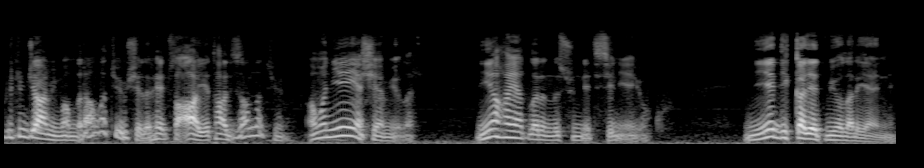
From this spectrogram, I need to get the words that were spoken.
Bütün cami imamları anlatıyor bir şeyler. Hepsi ayet, hadis anlatıyor. Ama niye yaşayamıyorlar? Niye hayatlarında sünnet-i seniye yok? Niye dikkat etmiyorlar yani?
